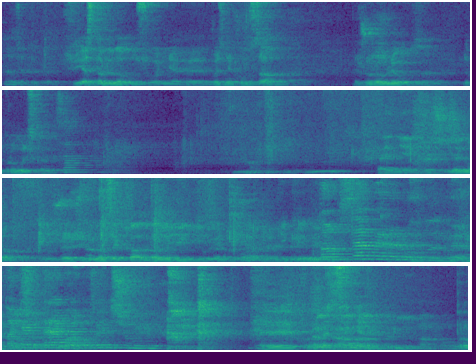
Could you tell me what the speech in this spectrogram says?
це питання? Я ставлю на голосування. Е, Позняков за, Журавлев, За. Добровольська. За. Нема? Та ні, вже ж Нема. Вже ж на ЗК дали відповідь. Тільки Там все перероблено, так як треба по-іншому. Е, Про внесення, про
